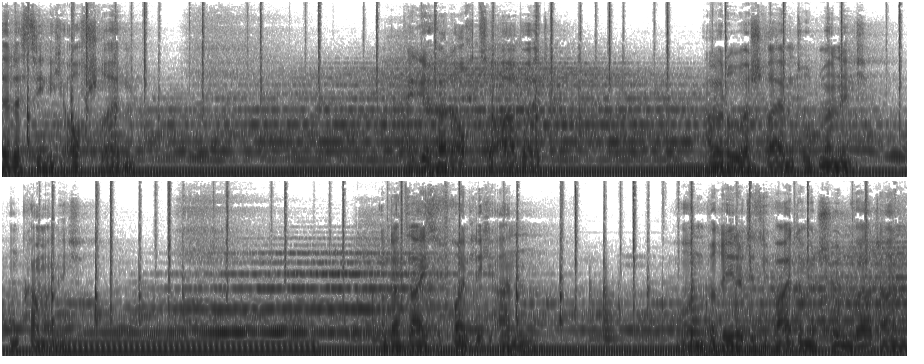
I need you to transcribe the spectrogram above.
Der lässt sich nicht aufschreiben. Er gehört auch zur Arbeit. Aber drüber schreiben tut man nicht und kann man nicht. Und dann sah ich sie freundlich an und beredete sie weiter mit schönen Wörtern,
